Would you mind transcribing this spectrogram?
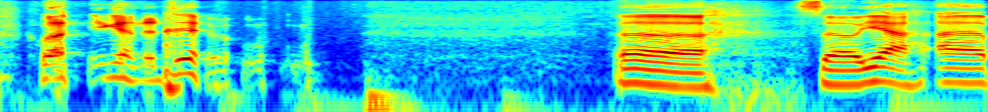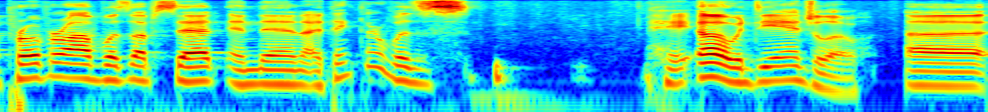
What are you going to do? uh, so, yeah, uh, Provorov was upset. And then I think there was. Hey, oh, and D'Angelo. Uh,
